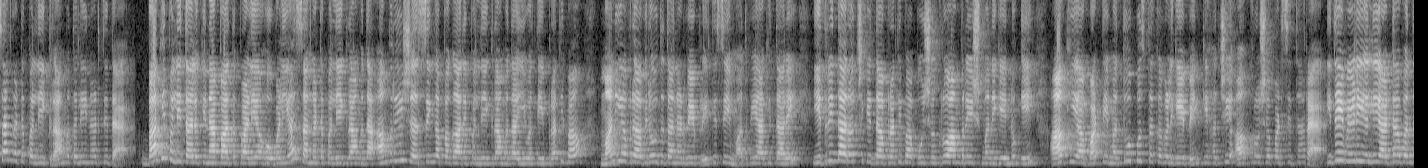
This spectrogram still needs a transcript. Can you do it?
ಸಂಗಟಪಲ್ಲಿ ಗ್ರಾಮದಲ್ಲಿ ನಡೆದಿದೆ. ಬಾಗೇಪಲ್ಲಿ ತಾಲೂಕಿನ ಪಾತಪಾಳಿಯ ಹೋಬಳಿಯ ಸಂಗಟಪಲ್ಲಿ ಗ್ರಾಮದ ಅಂಬರೀಶ್ ಸಿಂಗಪ್ಪಗಾರಿಪಲ್ಲಿ ಗ್ರಾಮದ ಯುವತಿ ಪ್ರತಿಭಾ ಮನೆಯವರ ವಿರೋಧದ ನಡುವೆ ಪ್ರೀತಿಸಿ ಮದುವೆಯಾಗಿದ್ದಾರೆ. ಇದರಿಂದ ರೊಚ್ಚಿಗೆದ್ದ ಪ್ರತಿಭಾ ಪೋಷಕರು ಅಂಬರೀಷ್ ಮನೆಗೆ ನುಗ್ಗಿ, ಆಕೆಯ ಬಟ್ಟೆ ಮತ್ತು ಪುಸ್ತಕಗಳಿಗೆ ಬೆಂಕಿ ಹಚ್ಚಿ ಆಕ್ರೋಶ ಪಡಿಸಿದ್ದಾರೆ. ಇದೇ ವೇಳೆಯಲ್ಲಿ ಅಡ್ಡ ಬಂದ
